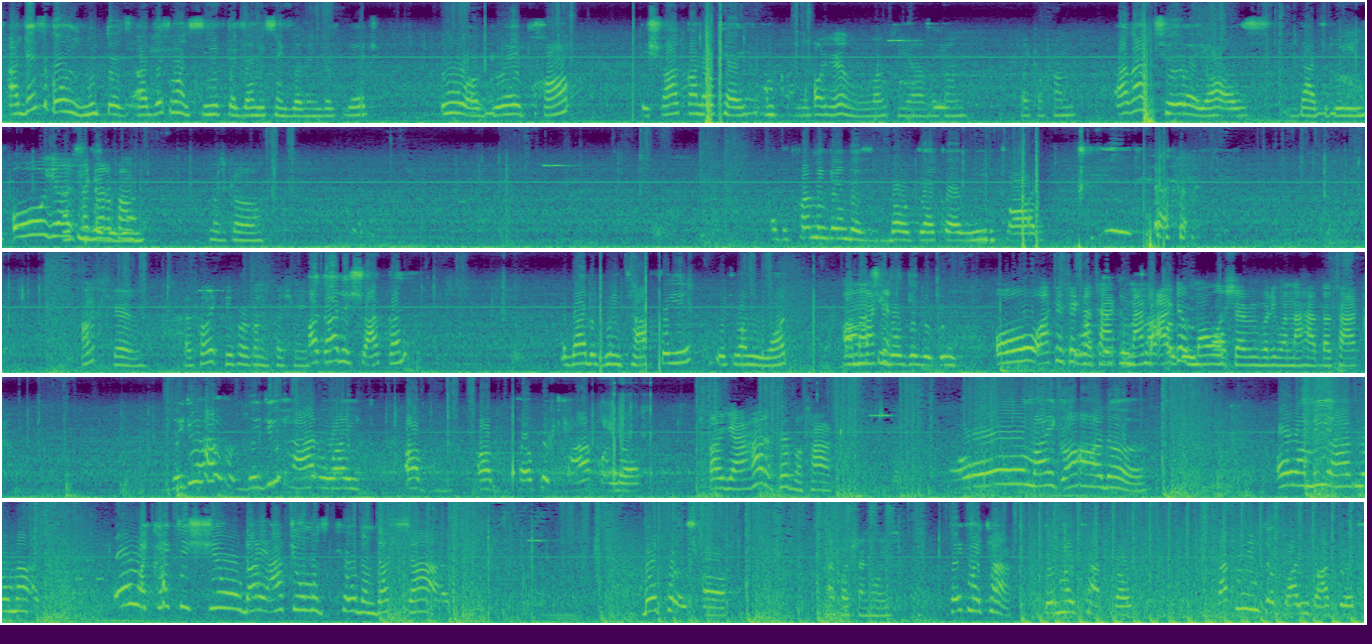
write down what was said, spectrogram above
I just go loot this. I just want to see if there's anything good in this bitch. Ooh, a gray pump. The shotgun. Okay, I'm coming. Oh, you're lucky I have a gun. Like a pump. I got two ARs. That's green. Oh, yes, I I got a pump. Let's go. I'm coming in this boat like a retard. I'm scared. I feel like people are gonna push me. I got a shotgun. I got a green top for you. Which one you want? I'm Um, I actually can- gonna give you green. Oh, I can take the Well, attack. Remember, top I demolished everybody when I had the attack. Did you have? Did you have like a a purple top on the? Oh yeah, I had a purple attack. Oh my god. Oh, on me, I have no match. Oh, I cracked his shield. I actually almost killed him. That's sad. Don't push, uh. I pushed anyways. Take my tack. Take my tack, bro. That means the body got this.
